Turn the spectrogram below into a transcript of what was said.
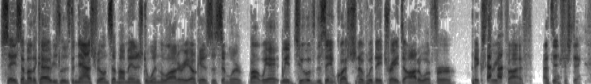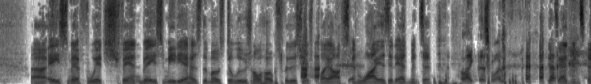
say some of the Coyotes lose to Nashville and somehow manage to win the lottery. Okay, this is similar. Wow, we had, we had two of the same question of would they trade to Ottawa for picks three and five. That's interesting. Uh, a. Smith, which fan base media has the most delusional hopes for this year's playoffs, and why is it Edmonton? I like this one. it's Edmonton.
